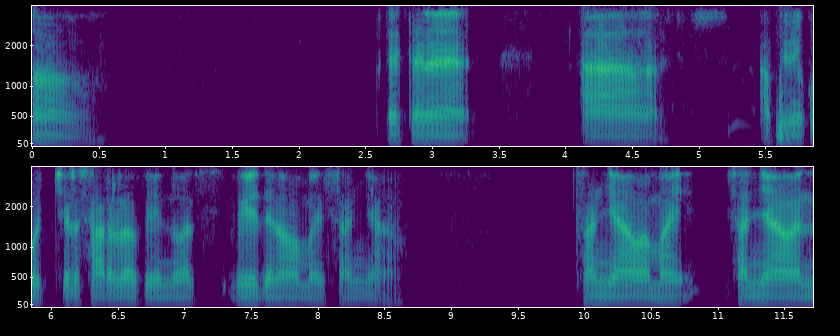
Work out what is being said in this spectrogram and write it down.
ඔව්. එතන අපි මේ කොච්චර සරලව පේනවත් වේදනාවමයි සංඥාව. සංඥාවමයි සංඥාවන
